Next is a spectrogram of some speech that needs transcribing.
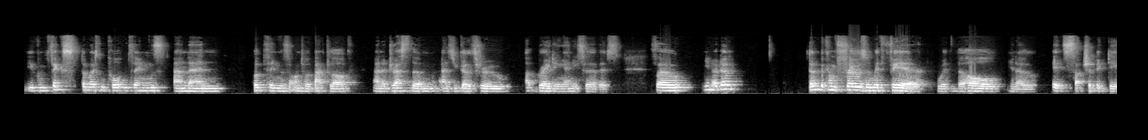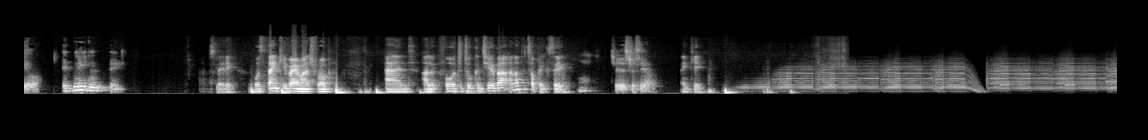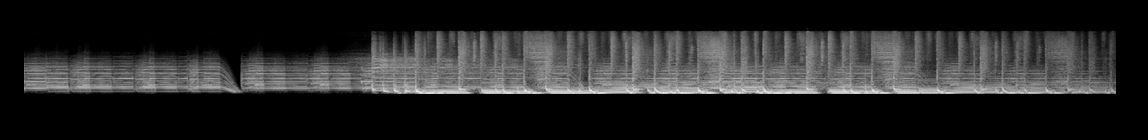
You can fix the most important things and then put things onto a backlog and address them as you go through upgrading any service. So, you know, don't don't become frozen with fear with the whole, you know, it's such a big deal. It needn't be. Absolutely. Well, thank you very much, Rob. And I look forward to talking to you about another topic soon. Cheers, Josiah. Thank you.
